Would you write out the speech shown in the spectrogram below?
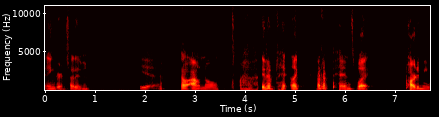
anger inside of him. Yeah. So I don't know. It depends. Like not depends, but part of me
